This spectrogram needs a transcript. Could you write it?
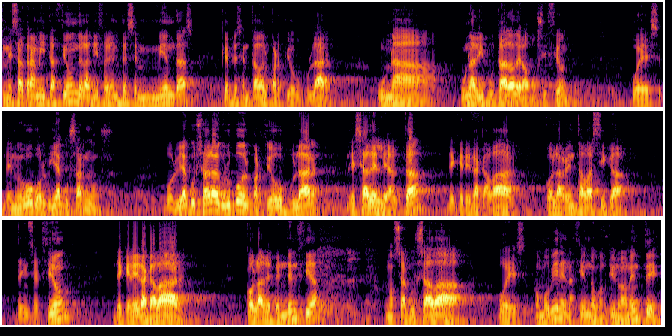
en esa tramitación de las diferentes enmiendas, que presentaba el Partido Popular, una, una diputada de la oposición, pues de nuevo volvía a acusarnos, volvía a acusar al grupo del Partido Popular de esa deslealtad, de querer acabar con la renta básica de inserción, de querer acabar con la dependencia. Nos acusaba, pues, como vienen haciendo continuamente,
